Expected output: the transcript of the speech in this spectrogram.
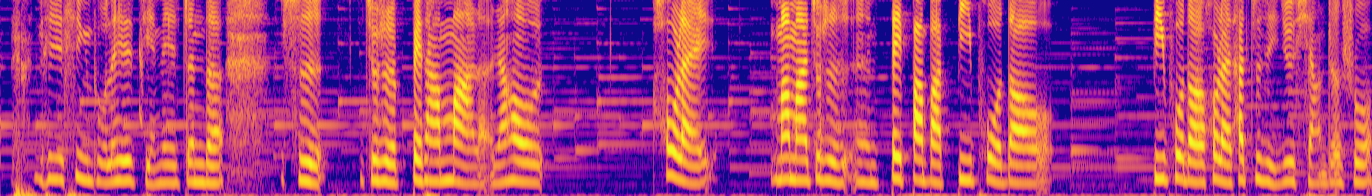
那些信徒、那些姐妹，真的是就是被他骂了。然后后来妈妈就是嗯，被爸爸逼迫到，逼迫到后来，他自己就想着说，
